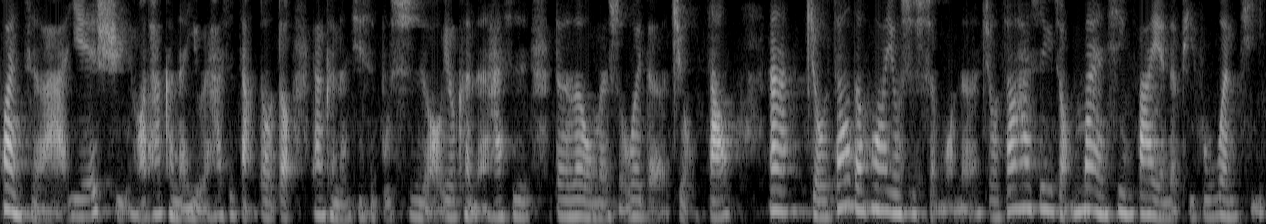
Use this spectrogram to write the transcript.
患者啊，也许哦他可能以为他是长痘痘，但可能其实不是哦，有可能他是得了我们所谓的酒糟。那酒糟的话又是什么呢？酒糟它是一种慢性发炎的皮肤问题，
